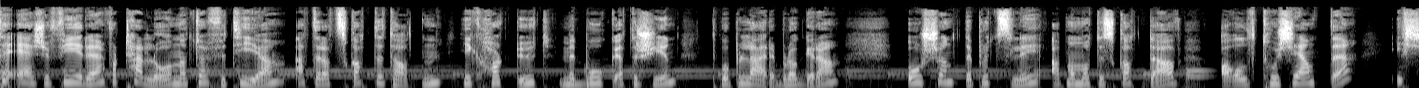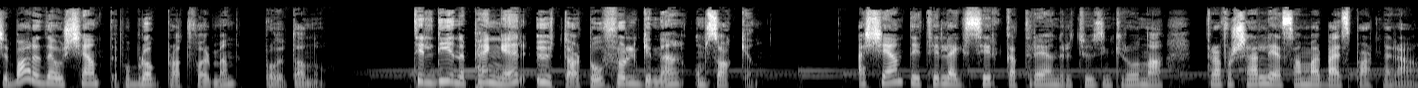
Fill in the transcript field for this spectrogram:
Til E24 forteller hun om den tøffe tida etter at skatteetaten gikk hardt ut med bokettersyn til populære bloggere, og hun skjønte plutselig at man måtte skatte av alt hun tjente, ikke bare det hun tjente på bloggplattformen blogg.no. Til dine penger uttalte hun følgende om saken. Jeg tjente i tillegg ca. 300 000 kroner fra forskjellige samarbeidspartnere.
